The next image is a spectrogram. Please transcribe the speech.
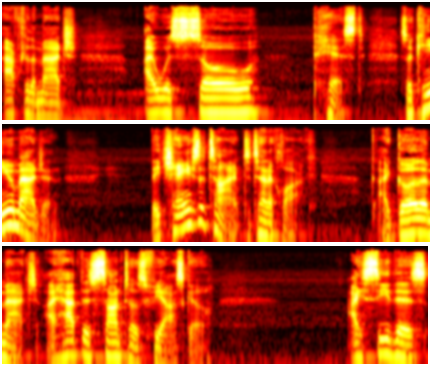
after the match, I was so pissed. So, can you imagine? They changed the time to 10 o'clock. I go to the match. I have this Santos fiasco. I see this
